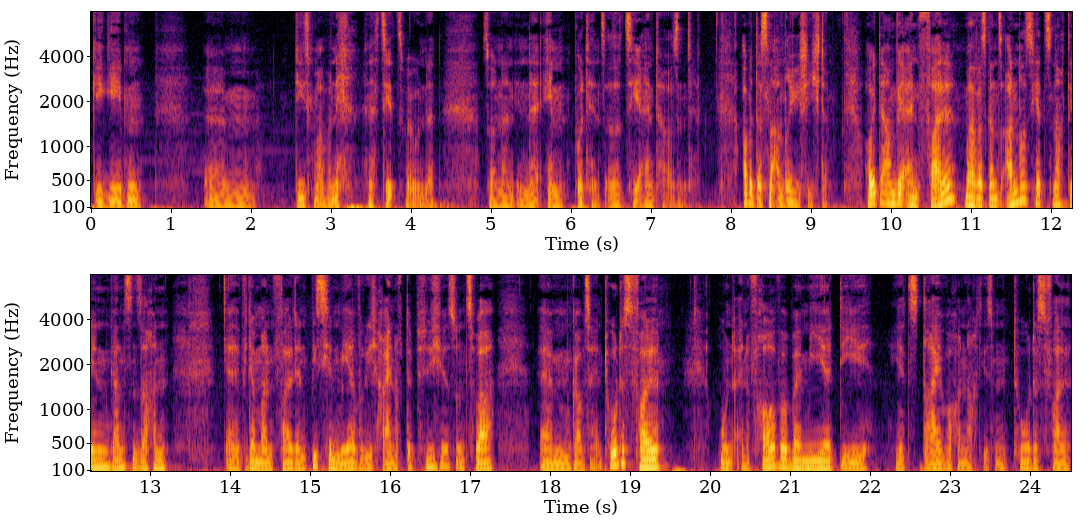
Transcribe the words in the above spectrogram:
gegeben. Ähm, Diesmal aber nicht in der C200, sondern in der M-Potenz, also C1000. Aber das ist eine andere Geschichte. Heute haben wir einen Fall, mal was ganz anderes jetzt nach den ganzen Sachen. Äh, wieder mal ein Fall, der ein bisschen mehr wirklich rein auf der Psyche ist. Und zwar ähm, gab es einen Todesfall und eine Frau war bei mir, die jetzt drei Wochen nach diesem Todesfall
